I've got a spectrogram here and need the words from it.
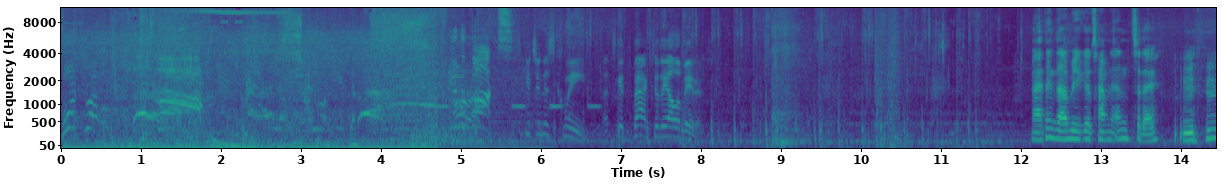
more trouble! In the box! Kitchen is clean. Let's get back to the elevator. I think that would be a good time to end today. Mm-hmm.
